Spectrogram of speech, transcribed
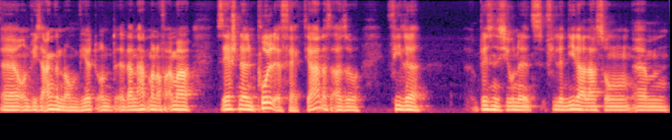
äh, und wie es angenommen wird. Und äh, dann hat man auf einmal sehr schnell einen Pull-Effekt, ja, dass also viele Business Units, viele Niederlassungen, ähm,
